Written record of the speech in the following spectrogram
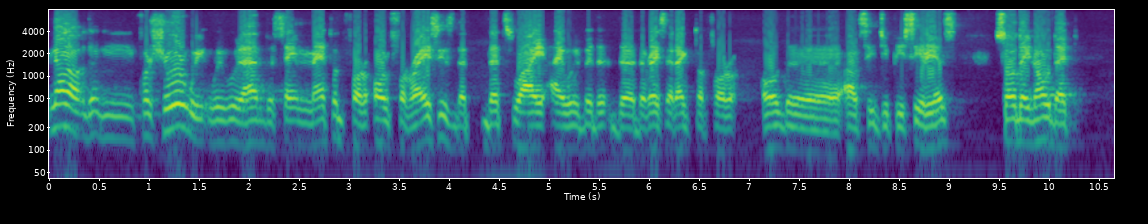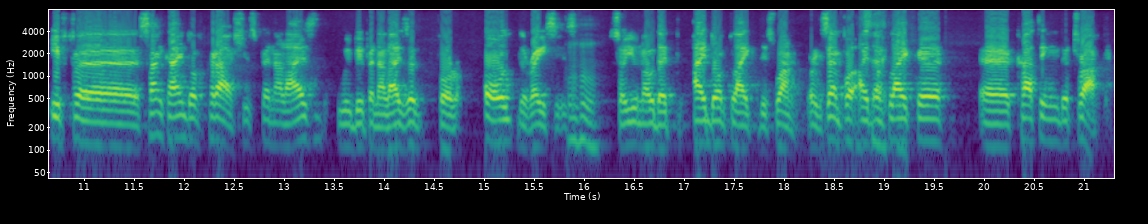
No, no, mm, for sure we, we will have the same method for all four races. That that's why I will be the, the, the race director for all the RCGP series, so they know that if uh, some kind of crash is penalized, will be penalized for all the races. Mm-hmm. So you know that I don't like this one. For example, exactly. I don't like uh, uh, cutting the track.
